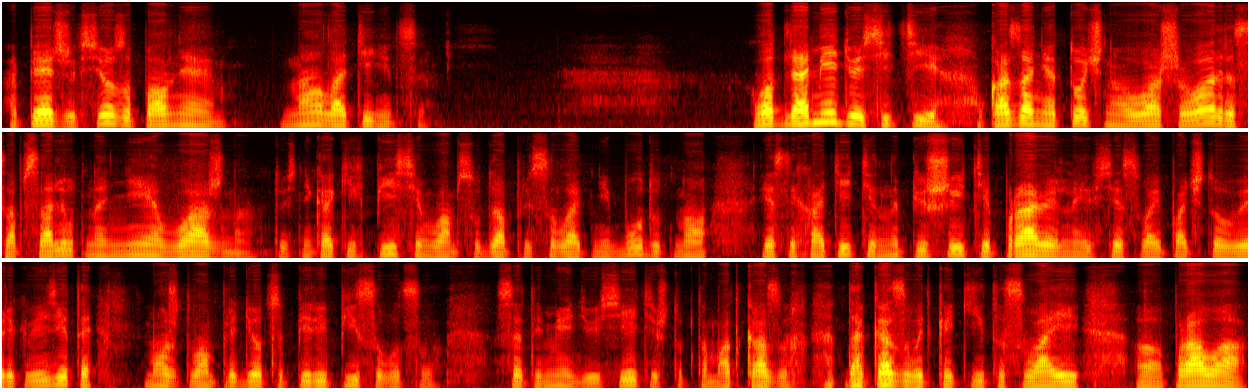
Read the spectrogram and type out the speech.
Опять же, все заполняем на латинице. Вот для медиасети указание точного вашего адреса абсолютно не важно. То есть никаких писем вам сюда присылать не будут, но если хотите, напишите правильные все свои почтовые реквизиты. Может вам придется переписываться с этой медиасети, чтобы там доказывать какие-то свои э, права.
